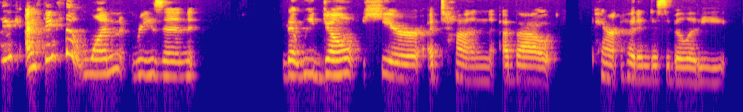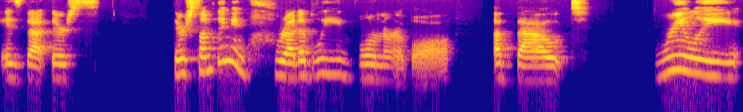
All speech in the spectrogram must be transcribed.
think. I think that one reason that we don't hear a ton about parenthood and disability is that there's there's something incredibly vulnerable about really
